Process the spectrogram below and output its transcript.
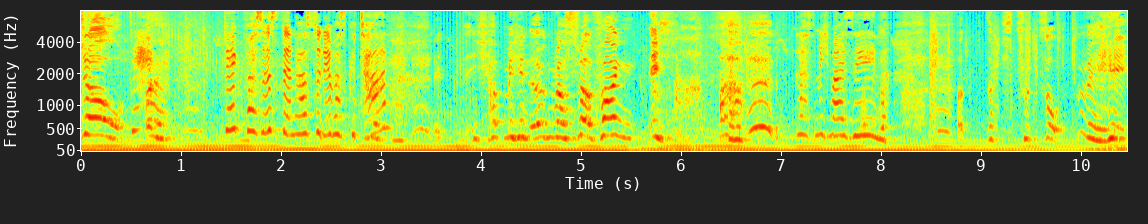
Joe! Dick, Dick, was ist denn? Hast du dir was getan? Ich habe mich in irgendwas verfangen. Ich. Lass mich mal sehen. Das tut so weh.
